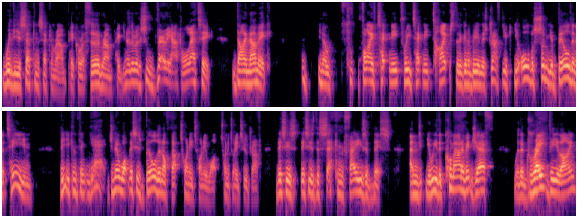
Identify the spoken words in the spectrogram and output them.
with your second, second round pick or a third round pick? You know, there are some very athletic, dynamic you know five technique three technique types that are going to be in this draft you, you all of a sudden you're building a team that you can think yeah do you know what? This is building off that 2021 2022 draft. This is this is the second phase of this. And you either come out of it jeff with a great d line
